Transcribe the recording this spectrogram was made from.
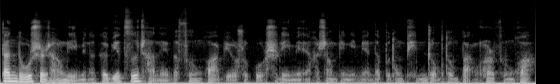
单独市场里面的个别资产内的分化，比如说股市里面和商品里面的不同品种、不同板块分化。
